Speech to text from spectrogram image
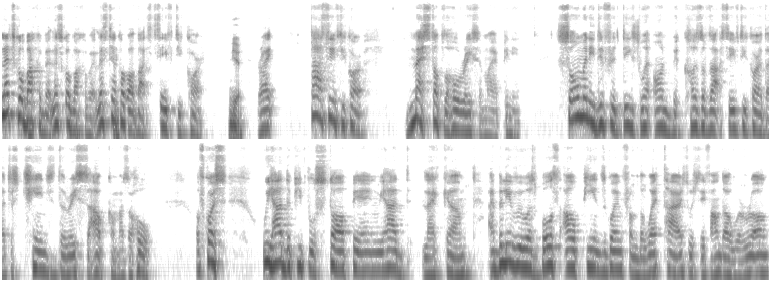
Let's go back a bit. Let's go back a bit. Let's talk about that safety car. Yeah. Right? That safety car messed up the whole race, in my opinion. So many different things went on because of that safety car that just changed the race's outcome as a whole. Of course, we had the people stopping. We had, like, um, I believe it was both Alpines going from the wet tires, which they found out were wrong,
